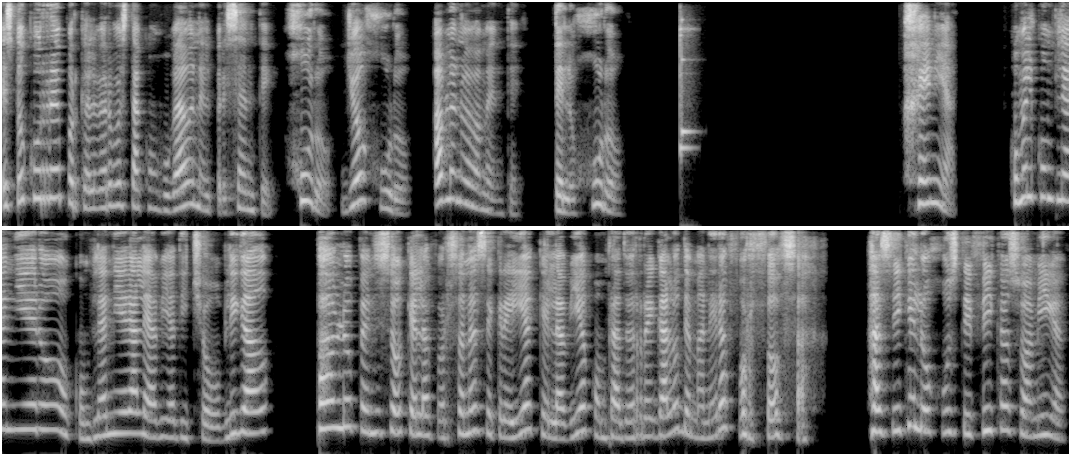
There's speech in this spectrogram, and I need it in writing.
Esto ocurre porque el verbo está conjugado en el presente. Juro, yo juro. Habla nuevamente. Te lo juro. Genial. Como el cumpleañero o cumpleañera le había dicho obligado, Pablo pensó que la persona se creía que le había comprado el regalo de manera forzosa. Así que lo justifica su amiga.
